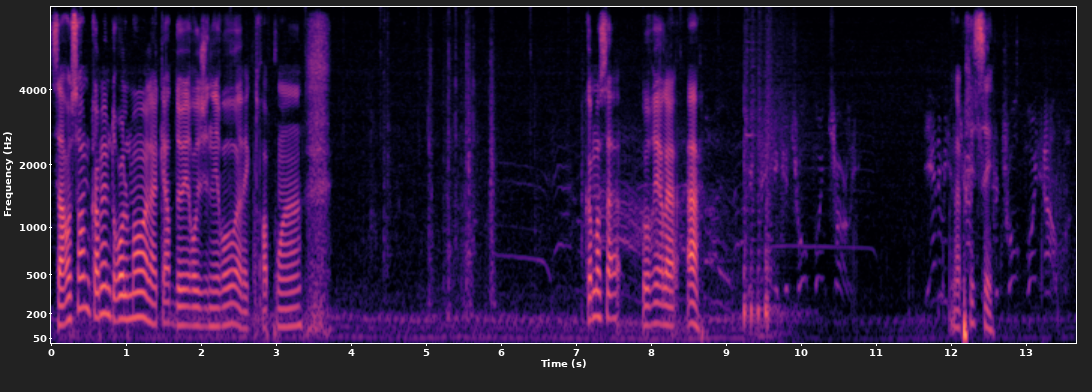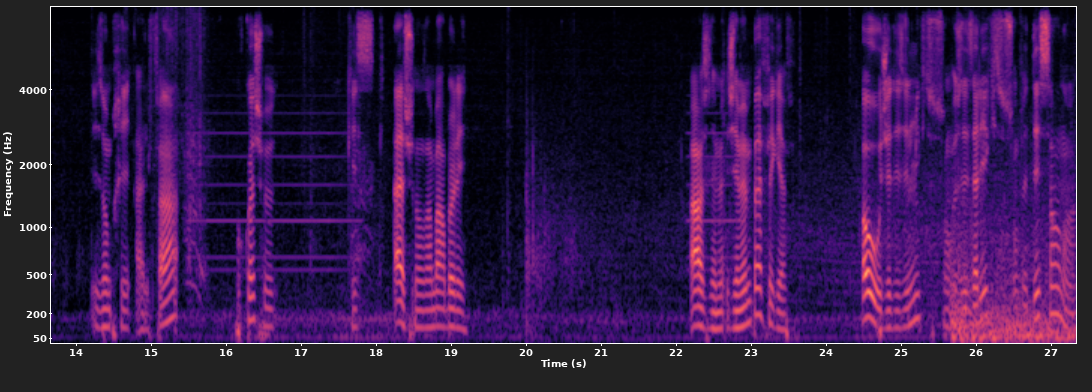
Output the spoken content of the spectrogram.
Ça ressemble quand même drôlement à la carte de héros généraux avec 3 points. Comment ça Ouvrir la... Ah On a pris C. Ils ont pris Alpha. Pourquoi je... Qu'est-ce... Ah, je suis dans un barbelé. Ah, j'ai même pas fait gaffe. Oh, j'ai des ennemis qui se sont... Des alliés qui se sont fait descendre.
